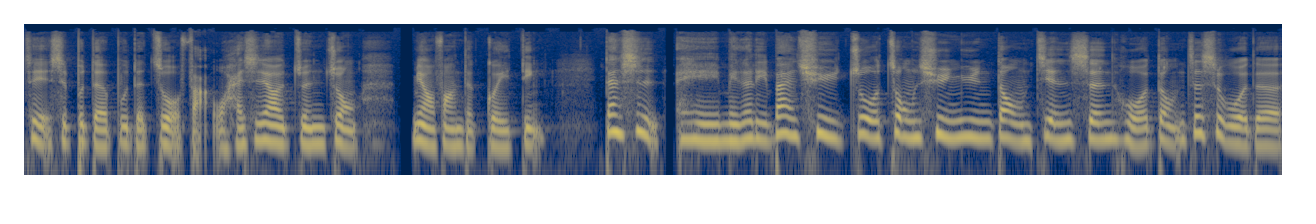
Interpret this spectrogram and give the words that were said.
这也是不得不的做法。我还是要尊重妙方的规定。但是，哎，每个礼拜去做重训运动、健身活动，这是我的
